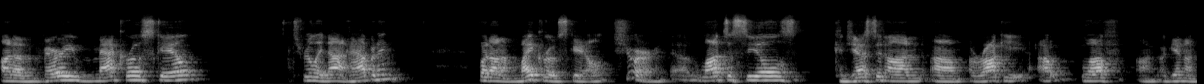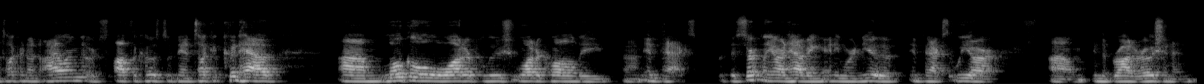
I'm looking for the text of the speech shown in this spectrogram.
On a very macro scale, it's really not happening. But on a micro scale, sure, uh, lots of seals congested on um, a rocky out bluff, again on Tuckernuck Island or off the coast of Nantucket, could have um, local water pollution, water quality um, impacts, but they certainly aren't having anywhere near the impacts that we are um, in the broader ocean. And,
